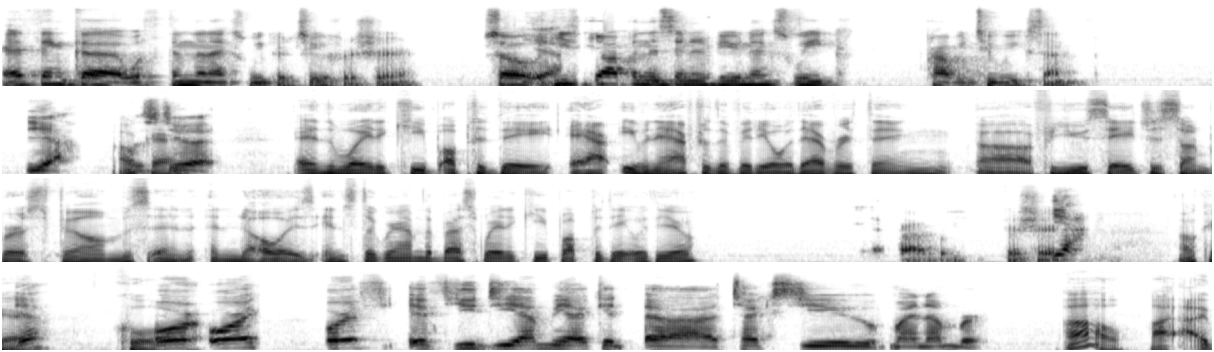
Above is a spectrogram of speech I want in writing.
I think uh, within the next week or two for sure. So Yeah. he's dropping this interview next week. probably two weeks then. Yeah, let's do it. And the way to keep up to date, a- even after the video, with everything uh, for you, Sage, is Sunburst Films, and, and Noah is Instagram the best way to keep up to date with you? Yeah, probably for sure. Yeah. Okay. Yeah. Cool. Or or I- or if if you DM me, I could uh, text you my number. oh, I,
